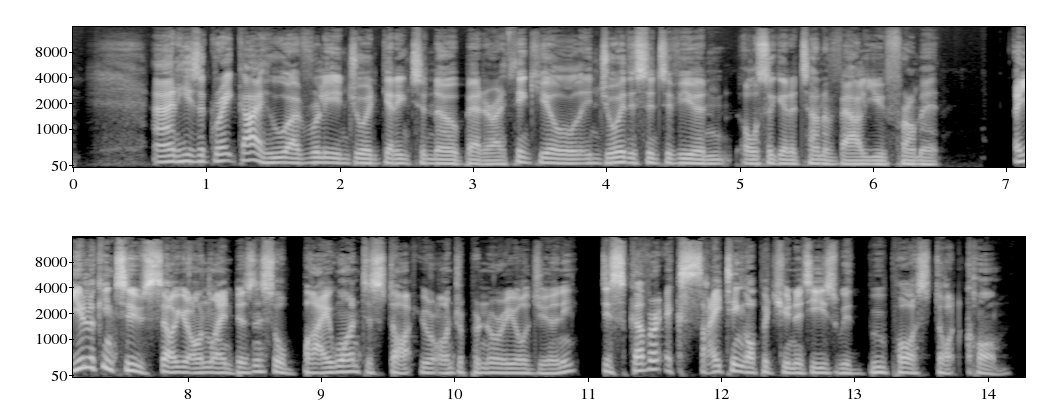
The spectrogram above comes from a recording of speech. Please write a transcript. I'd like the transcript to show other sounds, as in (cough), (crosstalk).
And he's a great guy who I've really enjoyed getting to know better. I think you'll enjoy this interview and also get a ton of value from it. Are you looking to sell your online business or buy one to start your entrepreneurial journey? Discover exciting opportunities with boopos.com.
